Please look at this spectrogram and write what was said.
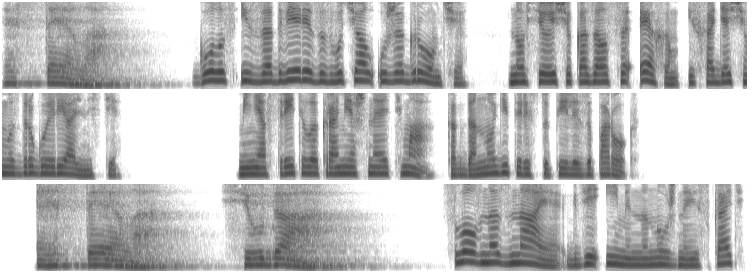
«Эстела». Голос из-за двери зазвучал уже громче, но все еще казался эхом, исходящим из другой реальности. Меня встретила кромешная тьма, когда ноги переступили за порог. «Эстела, сюда!» Словно зная, где именно нужно искать,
